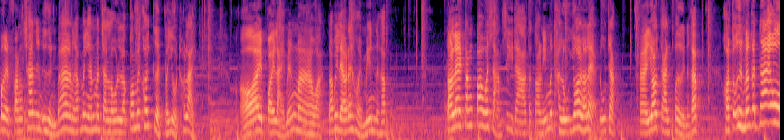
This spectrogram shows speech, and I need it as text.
เปิดฟังก์ชันอื่นๆ บ้างนะครับ ไม่งั้นมันจะล้นแล้วก็ไม่ค่อยเกิดประโยชน์เท่าไหร่อ้อยปล่อยไหลแม่งมาว่ะรอบที่แล้วได้หอยเม่นนะครับ ตอนแรกตั้งเป้าไว้3-4 ดาว แต่ตอนนี้มันทะลุยอดแล้วแหละ ดูจากอ่ายอดการเปิดนะครับ ขอตัวอื่นบ้างก็ได้ โอ้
